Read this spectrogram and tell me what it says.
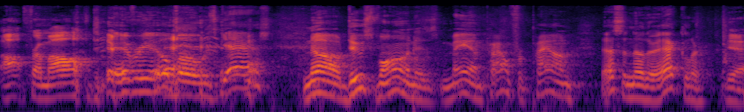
off from all different. Every elbow was gashed. No, Deuce Vaughn is man, pound for pound. That's another Ekeler. Yeah,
